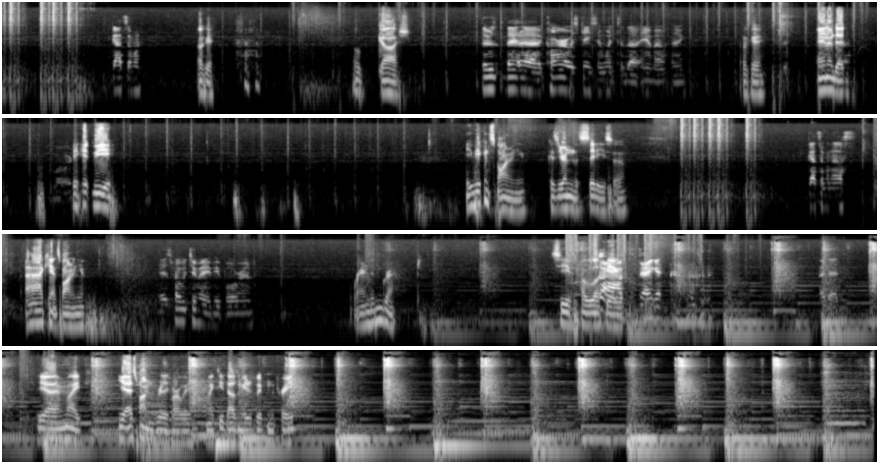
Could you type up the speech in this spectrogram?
Got someone. Okay. Oh gosh. There's that uh, car I was chasing went to the ammo thing. Okay. And I'm dead. Lord. They hit me. Maybe it can spawn on you, because you're in the city, so. Got someone else. Ah, I can't spawn on you. There's probably too many people around. Random ground. See how lucky I oh, dang it. I did. Yeah, I'm like. Yeah, I spawned really far away. I'm like 2,000 meters away from the crate.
